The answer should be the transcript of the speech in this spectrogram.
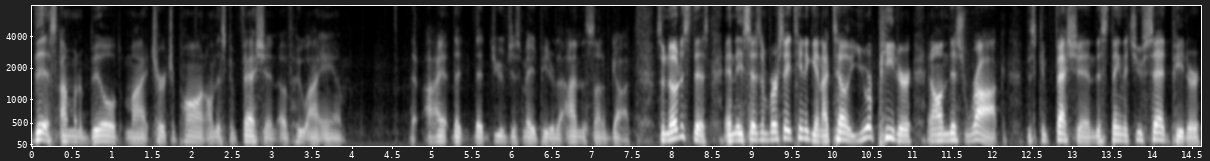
this I'm going to build my church upon, on this confession of who I am. That I that, that you have just made, Peter, that I'm the Son of God. So notice this, and he says in verse 18 again, I tell you, you are Peter, and on this rock, this confession, this thing that you said, Peter,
